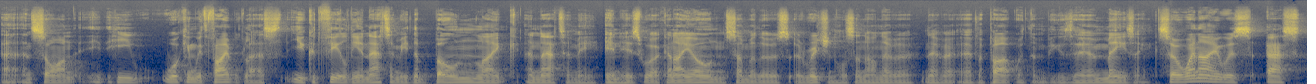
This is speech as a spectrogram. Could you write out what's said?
Uh, and so on. He, he working with fiberglass, you could feel the anatomy, the bone-like anatomy in his work. And I own some of those originals, and I'll never, never, ever part with them because they're amazing. So when I was asked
